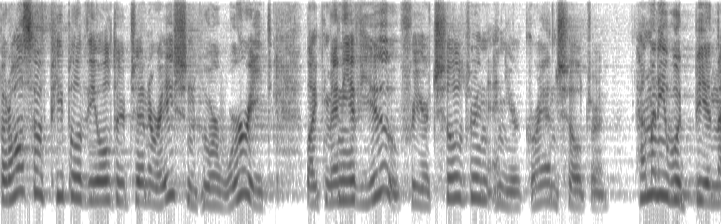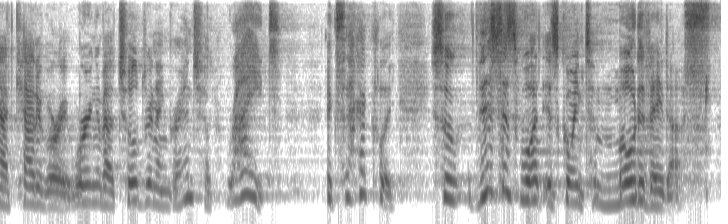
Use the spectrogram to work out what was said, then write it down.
but also of people of the older generation who are worried, like many of you, for your children and your grandchildren. How many would be in that category, worrying about children and grandchildren? Right, exactly. So, this is what is going to motivate us.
